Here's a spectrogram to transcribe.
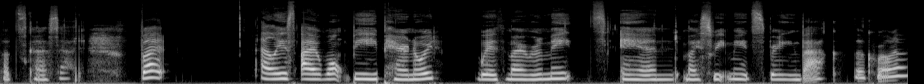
that's kind of sad. But at least I won't be paranoid with my roommates and my suite mates bringing back the corona,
